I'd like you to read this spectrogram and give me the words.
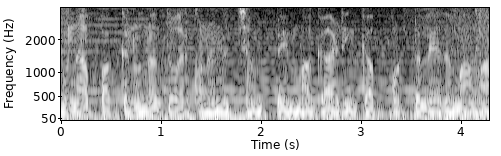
నువ్వు నా పక్కనున్నంత వరకు నన్ను చంపే మగాడింకా పుట్టలేదు మామా.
